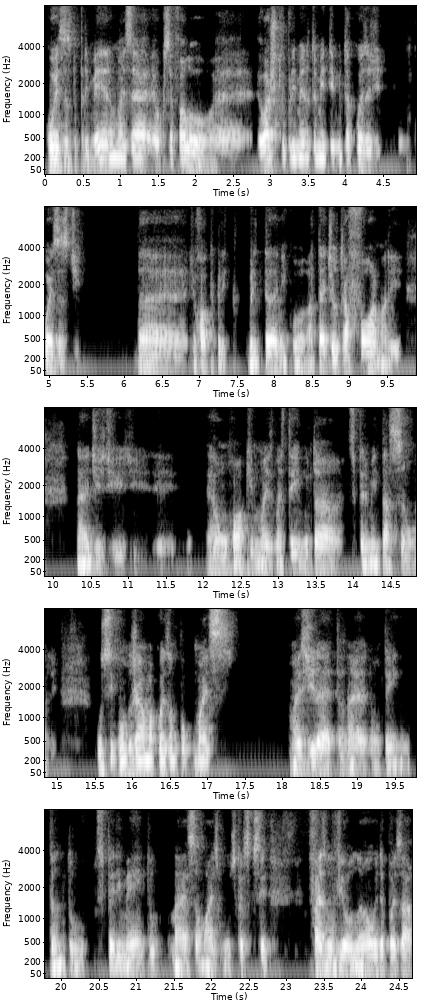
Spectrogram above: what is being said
coisas do primeiro, mas é, é o que você falou. É, eu acho que o primeiro também tem muita coisa de coisas de, de rock britânico, até de outra forma ali, né? De, de, de, é um rock, mas, mas tem muita experimentação ali. O segundo já é uma coisa um pouco mais mais direta, né? Não tem tanto experimento, né? São mais músicas que você faz no violão e depois a,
